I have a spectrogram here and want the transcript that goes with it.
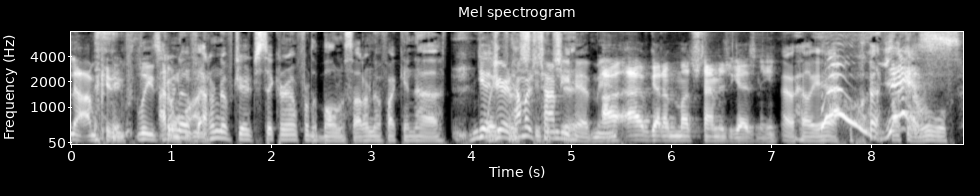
No, I'm kidding. Please, I don't go know. If, on. I don't know if Jared's sticking around for the bonus. I don't know if I can. Uh, yeah, wait Jared, for how much stupid time do you have, man? I, I've got as much time as you guys need. Oh hell yeah! Fucking rules.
